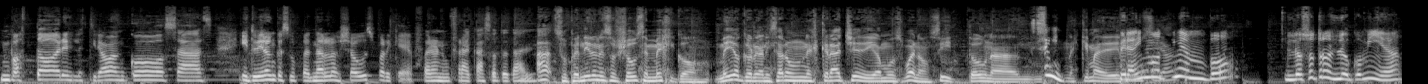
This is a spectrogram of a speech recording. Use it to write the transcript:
impostores, les tiraban cosas y tuvieron que suspender los shows porque fueron un fracaso total. Ah, suspendieron esos shows en México. Medio que organizaron un scratch, digamos, bueno, sí, todo una, Sí, un esquema de Pero al mismo denuncia. tiempo, los otros lo comía.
